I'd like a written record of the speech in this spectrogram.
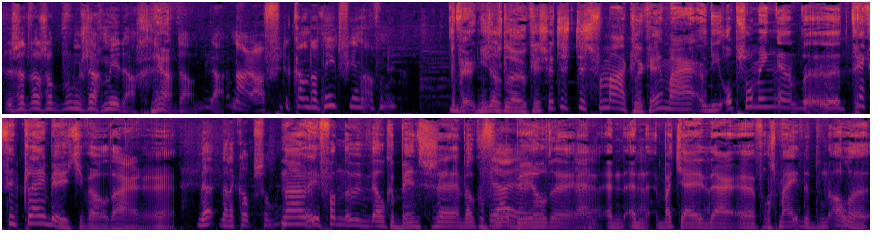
Dus dat was op woensdagmiddag Ja. dan. Ja, nou ja, kan dat niet? 4,5 minuten? Dat weet ik niet als het leuk is. Het is, het is vermakelijk, hè. Maar die opsomming eh, eh, trekt een klein beetje wel daar. eh. Wel- Welke opzomming? Nou, van welke bands en welke Ja, voorbeelden. Ja, ja. En, en, en wat jij daar, volgens mij, dat doen alle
